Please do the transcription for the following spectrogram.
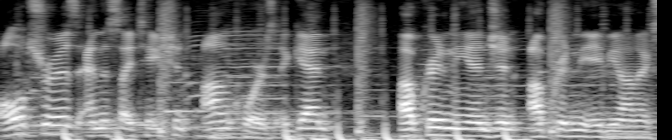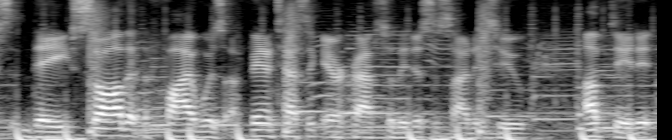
Ultras and the Citation Encores. Again, upgrading the engine, upgrading the avionics. They saw that the 5 was a fantastic aircraft, so they just decided to update it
